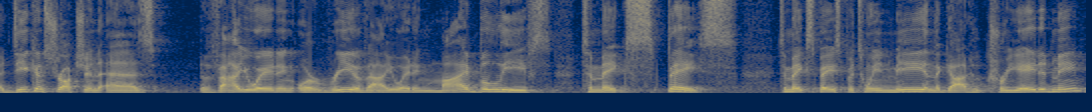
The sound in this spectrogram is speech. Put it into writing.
deconstruction as evaluating or reevaluating my beliefs to make space, to make space between me and the God who created me,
